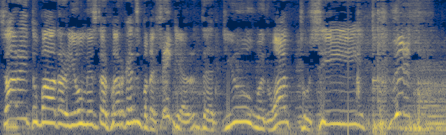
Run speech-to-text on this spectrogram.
Sorry to bother you, Mr. Perkins, but I figured that you would want to see this.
